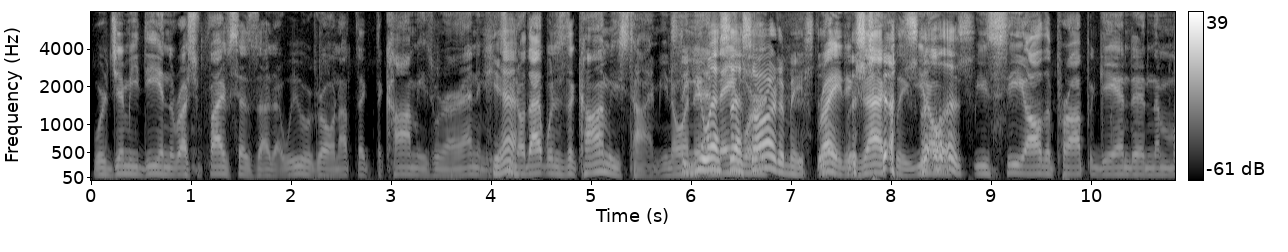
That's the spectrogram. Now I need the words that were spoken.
Where Jimmy D and the Russian Five says that we were growing up, like the commies were our enemies. Yeah. You know that was the commies time. You know, It's the and- and they USSR were- to me still. Right, exactly. you know, is. you see all the propaganda and them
